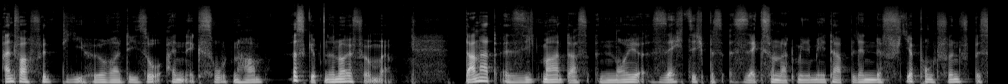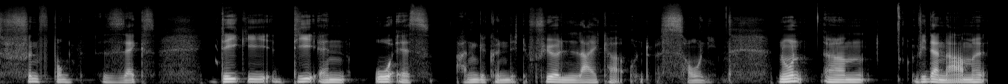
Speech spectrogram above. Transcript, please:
einfach für die Hörer, die so einen Exoten haben, es gibt eine neue Firmware. Dann hat Sigma das neue 60 bis 600 mm Blende 4.5 bis 5.6 DGDN OS angekündigt für Leica und Sony. Nun, ähm, wie der Name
